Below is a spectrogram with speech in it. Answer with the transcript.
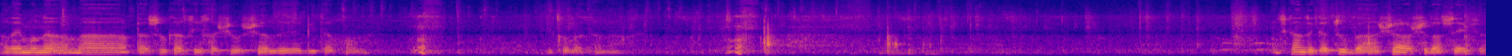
על אמונה, מה הפסוק הכי חשוב של אה, ביטחון בכל התנ"ך? אז כאן זה כתוב בשער של הספר,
